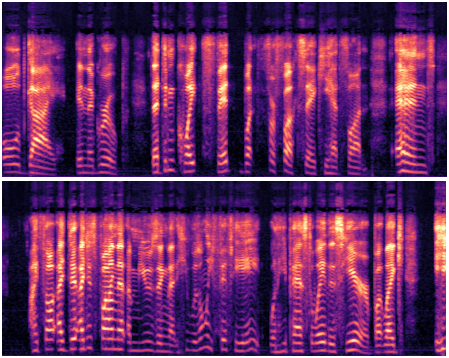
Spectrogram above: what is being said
old guy in the group that didn't quite fit, but for fuck's sake, he had fun. And I thought I did. I just find that amusing that he was only 58 when he passed away this year, but like he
